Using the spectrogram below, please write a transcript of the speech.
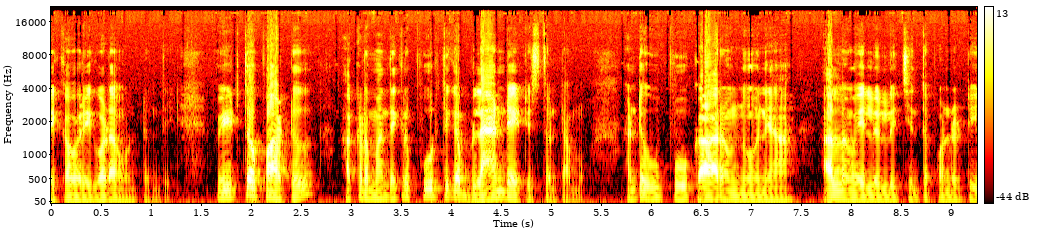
రికవరీ కూడా ఉంటుంది. వీటితో పాటు అక్కడ మన దగ్గర పూర్తిగా బ్లాండ్ డైట్ ఇస్తుంటాము. అంటే ఉప్పు కారం నూనె అల్లం వెల్లుల్లి చింతపండు tea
